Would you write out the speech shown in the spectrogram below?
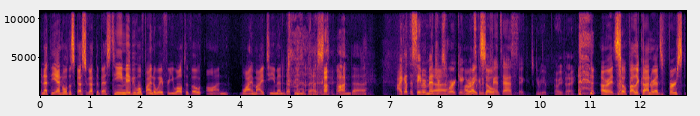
And at the end, we'll discuss who got the best team. Maybe we'll find a way for you all to vote on why my team ended up being the best. and uh, I got the sabermetrics And, uh, working. all That's right, going to so- be fantastic. It's gonna be a oy vey. all right, so Father Conrad's first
